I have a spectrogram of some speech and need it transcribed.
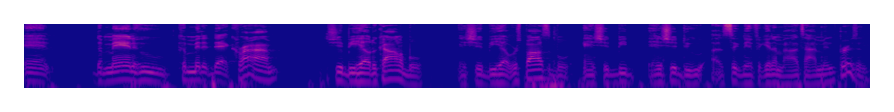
And the man who committed that crime should be held accountable and should be held responsible and should be and should do a significant amount of time in prison.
